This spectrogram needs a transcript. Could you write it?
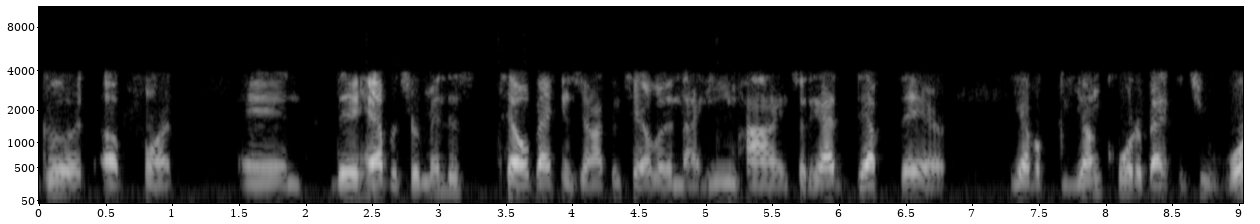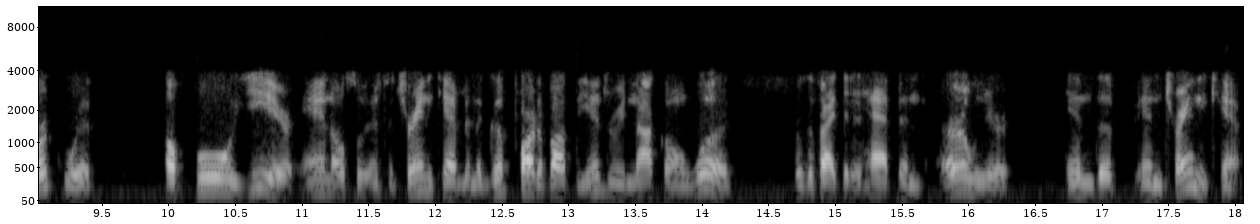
good up front and they have a tremendous tailback in Jonathan Taylor and Nyheim Hines, so they got depth there. You have a young quarterback that you work with a full year and also into training camp. And the good part about the injury, knock on wood, was the fact that it happened earlier in the in training camp.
